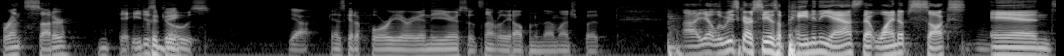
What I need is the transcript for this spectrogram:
Brent Suter. Yeah, he just Could be. goes. Yeah. Guy's got a four ERA in the year, so it's not really helping him that much. But uh, yeah, Luis Garcia is a pain in the ass. That windup sucks, Mm-hmm. and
